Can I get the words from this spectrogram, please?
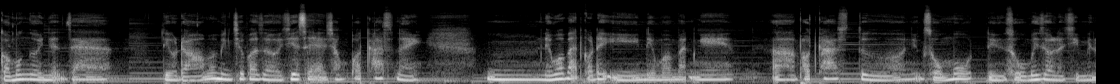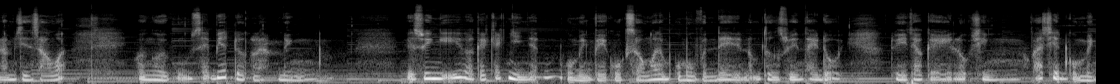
có một người nhận ra điều đó mà mình chưa bao giờ chia sẻ trong podcast này. Uhm, nếu mà bạn có để ý nếu mà bạn nghe uh, podcast từ những số 1 đến số bây giờ là 95 96 á mọi người cũng sẽ biết được là mình cái suy nghĩ và cái cách nhìn nhận của mình về cuộc sống hay là của một vấn đề thì nó cũng thường xuyên thay đổi tùy theo cái lộ trình phát triển của mình.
